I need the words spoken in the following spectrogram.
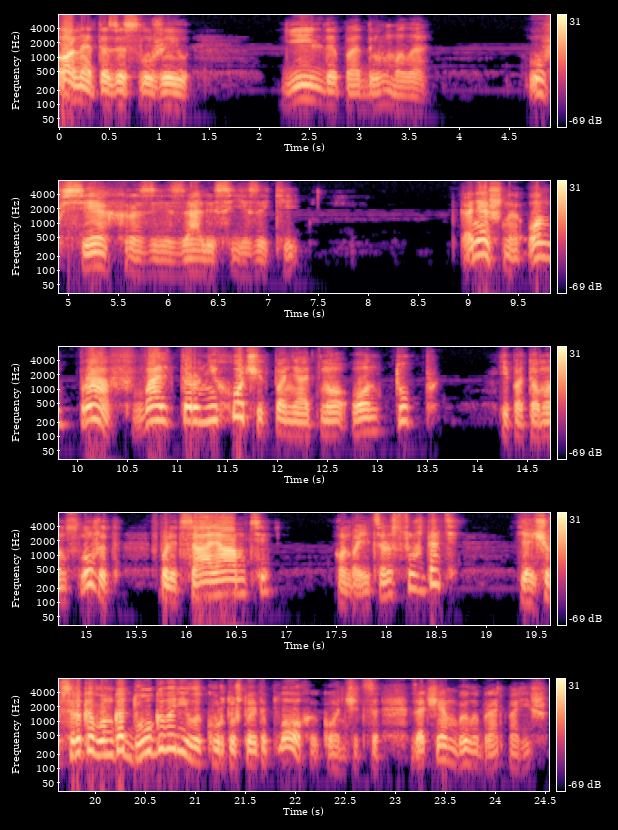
Он это заслужил. Гильда подумала, у всех развязались языки. Конечно, он прав, Вальтер не хочет понять, но он туп. И потом он служит в полицайамте. Он боится рассуждать. Я еще в сороковом году говорила Курту, что это плохо кончится. Зачем было брать Париж,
